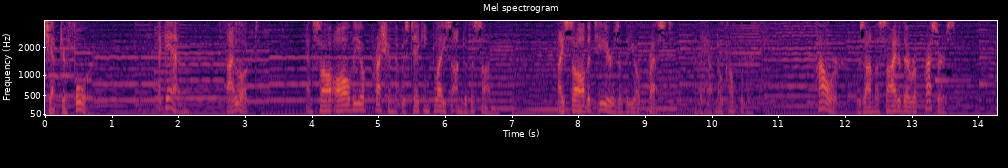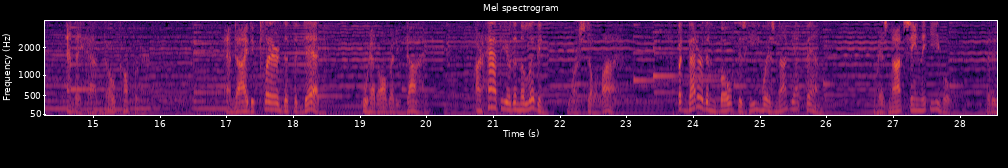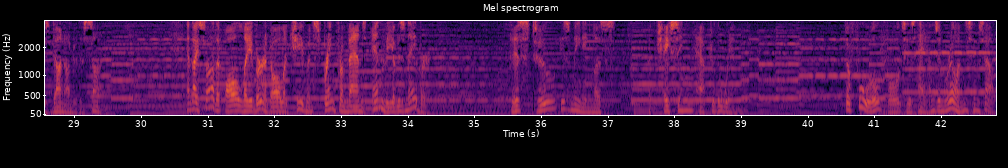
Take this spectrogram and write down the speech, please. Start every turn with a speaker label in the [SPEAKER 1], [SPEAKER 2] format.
[SPEAKER 1] chapter 4.
[SPEAKER 2] Again, I looked and saw all the oppression that was taking place under the sun. I saw the tears of the oppressed, and they have no comforter. Power was on the side of their oppressors, and they have no comforter. And I declared that the dead, who had already died, are happier than the living, who are still alive. But better than both is he who has not yet been, who has not seen the evil that is done under the sun. And I saw that all labor and all achievement spring from man's envy of his neighbor. This too is meaningless, a chasing after the wind. The fool folds his hands and ruins himself.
